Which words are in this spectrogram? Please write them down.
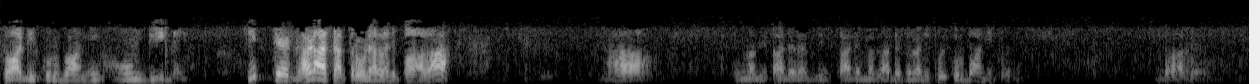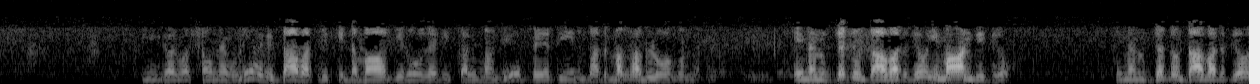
تھوڑی قربانی ہوندی نہیں۔ چٹے گھڑا چا تروڑا لجپالا ہاں۔ مذہب کوئی قربانی کوئی دعوت دیتی نماز دی، روزے دی، کلمہ دی بے دین، بد مذہب لوگ انہوں جدو دعوت دیو، ایمان دی دیو۔ انہوں جدو دعوت دیو،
